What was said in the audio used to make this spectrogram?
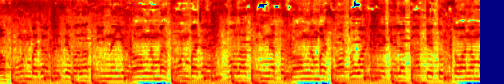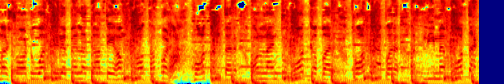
और फ़ोन बजा, पैसे वाला सीन नहीं है रॉन्ग नंबर फ़ोन बजा एक्स वाला सीन है, फिर रॉन्ग नंबर शॉर्ट हुआ, डरे के लगाते तुम सौ नंबर शॉर्ट हुआ, तेरे पे लगाते हम सौ थप्पड़। बहुत अंतर ऑनलाइन तू बहुत गब्बर, बहुत रैपर असली में बहुत एक्टर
